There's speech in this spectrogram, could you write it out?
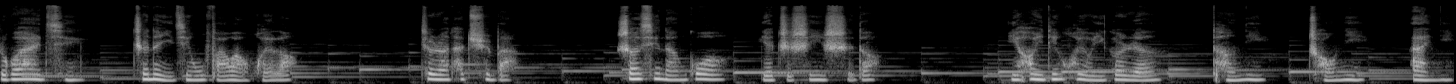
如果爱情真的已经无法挽回了，就让他去吧，伤心难过也只是一时的。以后一定会有一个人疼你、宠你、爱你。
